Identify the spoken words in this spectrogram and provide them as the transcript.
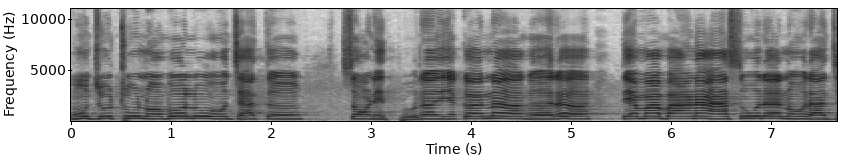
હું જૂઠું ન બોલું જાત. સોણિતપુર એક નગર, તેમાં બાણાસુરનું રાજ.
